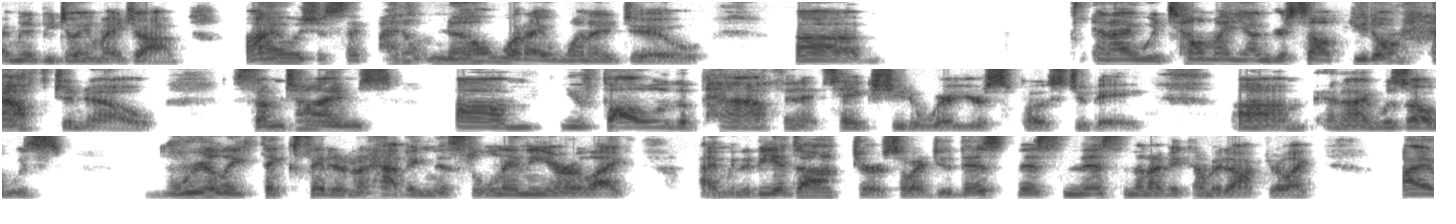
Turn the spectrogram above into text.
I'm going to be doing my job. I was just like, I don't know what I want to do. Um, and I would tell my younger self, you don't have to know. Sometimes um, you follow the path and it takes you to where you're supposed to be. Um, and I was always really fixated on having this linear, like, I'm going to be a doctor. So I do this, this, and this, and then I become a doctor. Like, I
